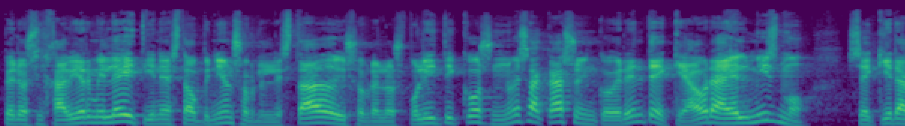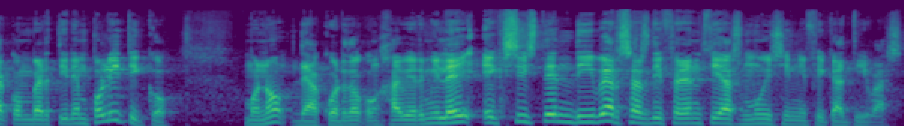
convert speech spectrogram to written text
Pero si Javier Milei tiene esta opinión sobre el Estado y sobre los políticos, ¿no es acaso incoherente que ahora él mismo se quiera convertir en político? Bueno, de acuerdo con Javier Milei, existen diversas diferencias muy significativas.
